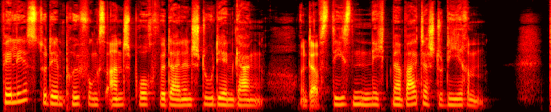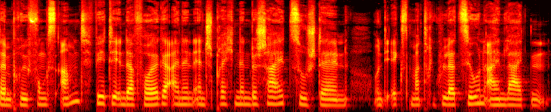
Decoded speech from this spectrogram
verlierst du den Prüfungsanspruch für deinen Studiengang und darfst diesen nicht mehr weiter studieren. Dein Prüfungsamt wird dir in der Folge einen entsprechenden Bescheid zustellen und die Exmatrikulation einleiten.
